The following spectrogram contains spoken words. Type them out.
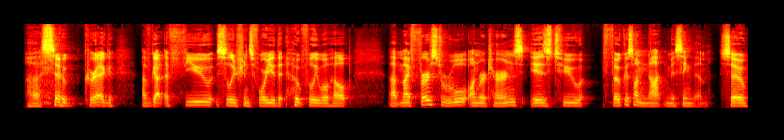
Uh, so, Greg, I've got a few solutions for you that hopefully will help. Uh, my first rule on returns is to focus on not missing them. So,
